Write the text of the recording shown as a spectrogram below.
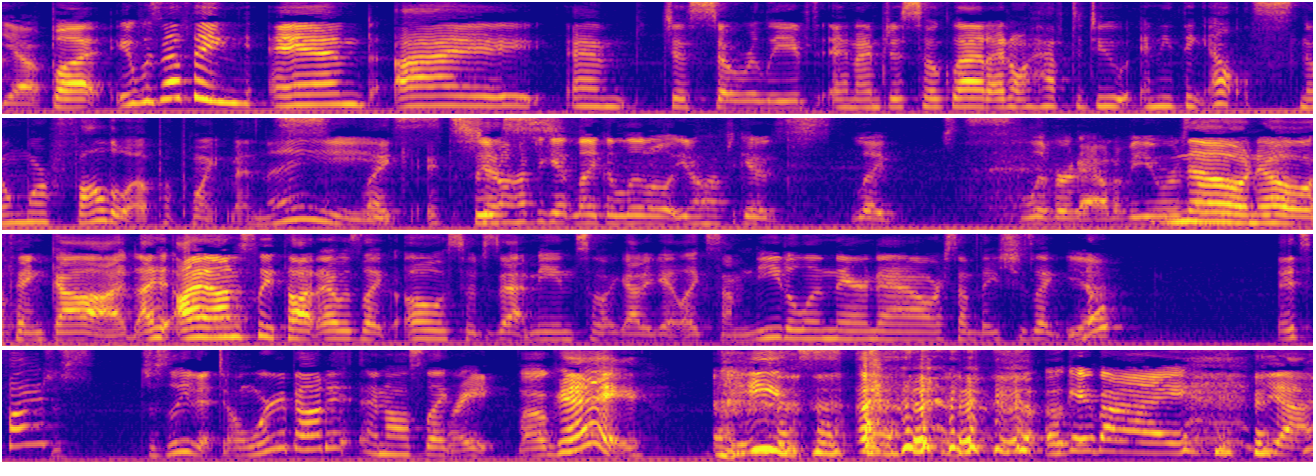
Yep. But it was nothing, and I am just so relieved, and I'm just so glad I don't have to do anything else. No more follow up appointments. Nice. Like it's so just you don't have to get like a little. You don't have to get like slivered out of you or no, something. no, thank God. I, I honestly thought I was like, oh, so does that mean so I got to get like some needle in there now or something? She's like, Yeah. nope, it's fine. Just just leave it. don't worry about it. And I was like, Great. okay, jeez. okay, bye. yeah.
